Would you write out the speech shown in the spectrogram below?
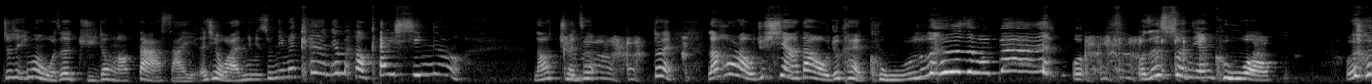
就是因为我这个举动，然后大傻眼，而且我还那边说：“你们看，他们好开心哦。”然后全车对，然后后来我就吓到，我就开始哭，我说：“ 怎么办？”我我这瞬间哭哦。我说怎么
